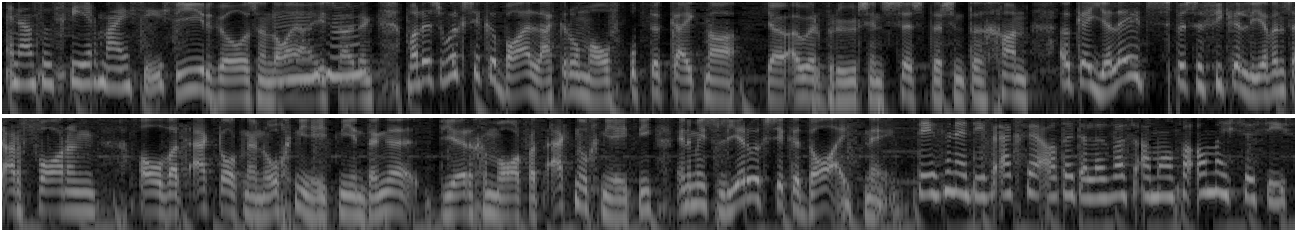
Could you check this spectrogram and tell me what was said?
en dan ons vier meisies. vier girls in daai mm. -hmm. huishouding. Maar dis ook seker baie lekker om half op te kyk na jou ouer broers en susters en te gaan, okay, julle het spesifieke lewenservaring al wat ek dalk nou nog nie het nie en dinge deurgemaak wat ek nog nie het nie. En 'n mens leer ook seker daai uit, nê. Nee. Definitief, ek sê altyd hulle was almal vir al my sissies.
